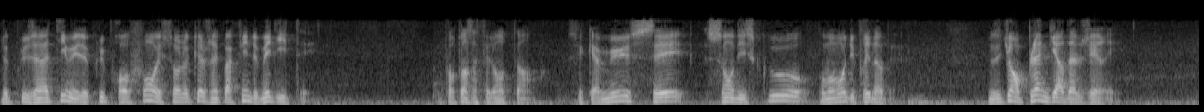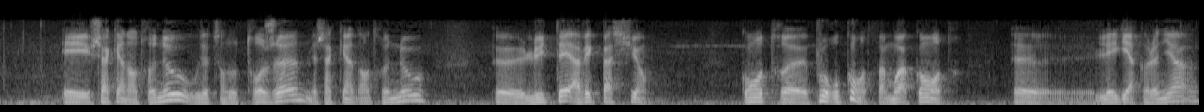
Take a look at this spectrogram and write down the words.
de plus intime et de plus profond et sur lequel je n'ai pas fini de méditer, pourtant ça fait longtemps, c'est Camus, c'est son discours au moment du prix Nobel. Nous étions en pleine guerre d'Algérie. Et chacun d'entre nous, vous êtes sans doute trop jeune, mais chacun d'entre nous euh, luttait avec passion contre, pour ou contre, enfin moi contre euh, les guerres coloniales.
